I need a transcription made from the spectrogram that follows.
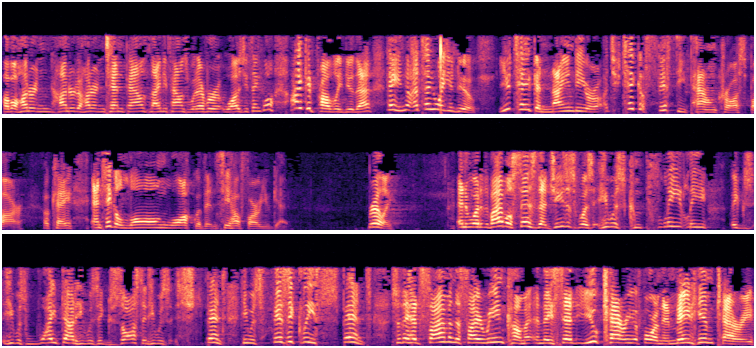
of 100, 100 110 pounds, 90 pounds, whatever it was. You think, well, I could probably do that. Hey, no, I'll tell you what you do. You take a 90 or you take a 50 pound crossbar, okay, and take a long walk with it and see how far you get. Really. And what the Bible says is that Jesus was, he was completely he was wiped out. He was exhausted. He was spent. He was physically spent. So they had Simon the Cyrene come and they said, You carry it for him. They made him carry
